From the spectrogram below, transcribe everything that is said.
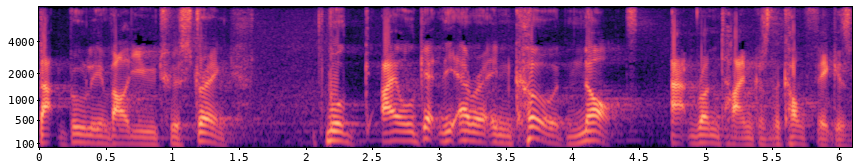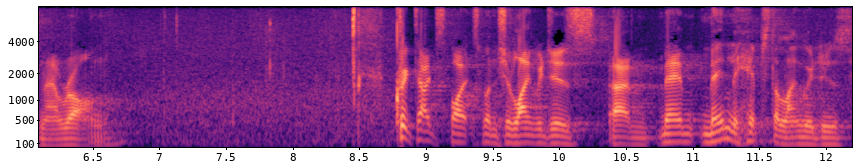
that boolean value to a string, well I will get the error in code, not at runtime because the config is now wrong. QuickType supports a bunch of languages, um, mainly hipster languages,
